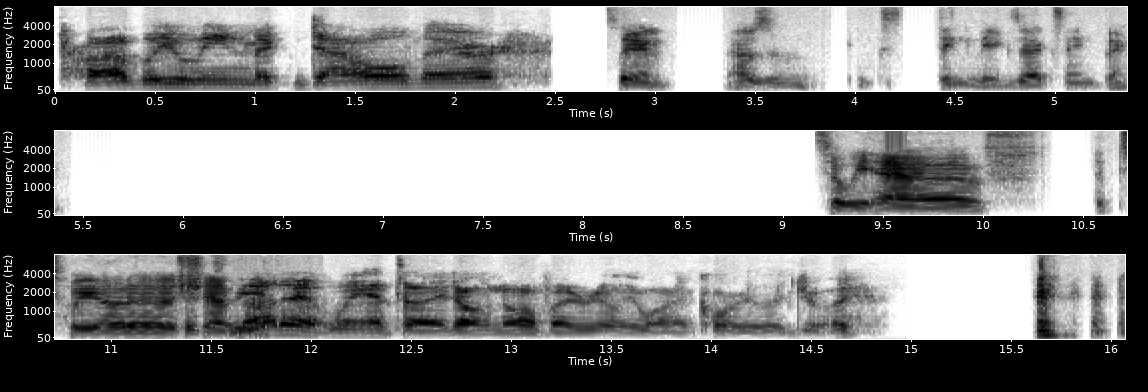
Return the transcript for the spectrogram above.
probably lean McDowell there. Same. I was in, thinking the exact same thing. So we have a Toyota, if Chevy. It's not Atlanta. I don't know if I really want Corey LaJoie.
